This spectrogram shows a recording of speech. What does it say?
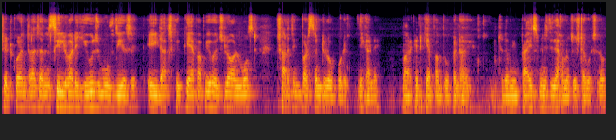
ট্রেড করেন, তারা জানেন সিলভারে হিউজ মুভ দিয়েছে। এই আজকে গ্যাপ আপই হয়েছিল অলমোস্ট সাড়ে তিন পার্সেন্টের ওপরে। এখানে মার্কেট গ্যাপ আপ ওপেন হয়। যদি আমি প্রাইস রেঞ্জ দিয়ে দেখানোর চেষ্টা করছিলাম,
